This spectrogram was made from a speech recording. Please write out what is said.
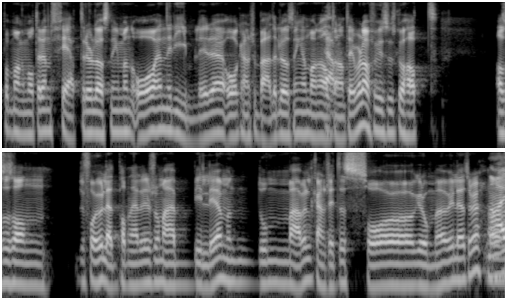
på mange måter en fetere løsning, men òg en rimeligere og kanskje bedre løsning enn mange alternativer. da, For hvis du skulle hatt Altså sånn Du får jo LED-paneler som er billige, men de er vel kanskje ikke så gromme, vil jeg tro. Nei,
